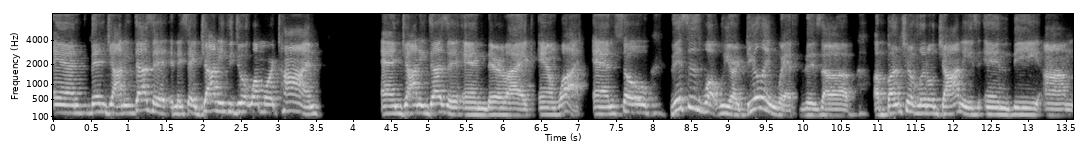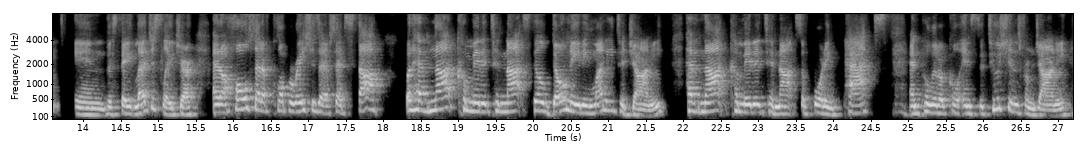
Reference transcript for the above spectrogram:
And then Johnny does it. And they say, Johnny, if you do it one more time, and Johnny does it, and they're like, and what? And so this is what we are dealing with. There's a, a bunch of little Johnnies in the um, in the state legislature, and a whole set of corporations that have said stop, but have not committed to not still donating money to Johnny, have not committed to not supporting PACs and political institutions from Johnny,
